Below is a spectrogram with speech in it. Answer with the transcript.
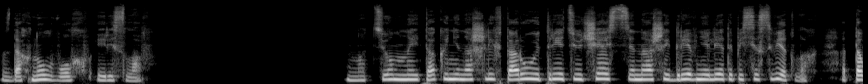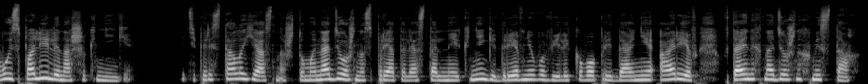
вздохнул Волхв Ирислав. Но темные так и не нашли вторую и третью части нашей древней летописи светлых, оттого и спалили наши книги. И теперь стало ясно, что мы надежно спрятали остальные книги древнего великого предания ариев в тайных надежных местах.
